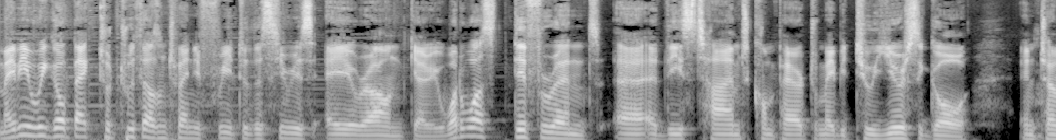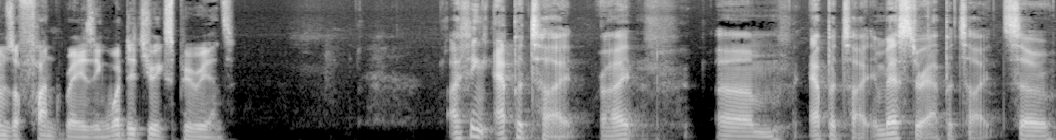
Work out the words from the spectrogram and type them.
Maybe we go back to 2023 to the Series A round, Gary. What was different uh, at these times compared to maybe two years ago in terms of fundraising? What did you experience? I think appetite, right? Um, appetite, investor appetite. So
